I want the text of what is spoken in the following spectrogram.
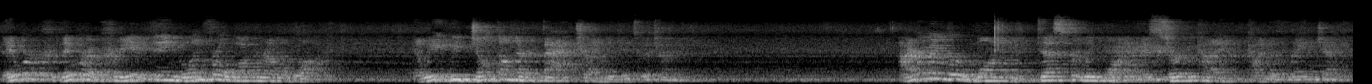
They were, they were a creative thing going for a walk around the block. And we, we jumped on their back trying to get to eternity. I remember wanting, desperately wanting, a certain kind, kind of rain jacket.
